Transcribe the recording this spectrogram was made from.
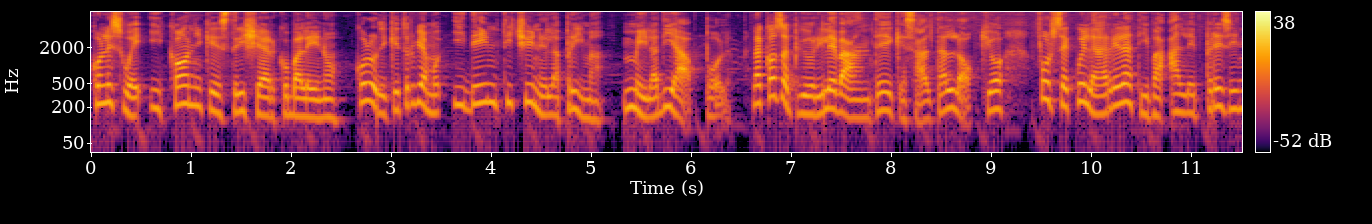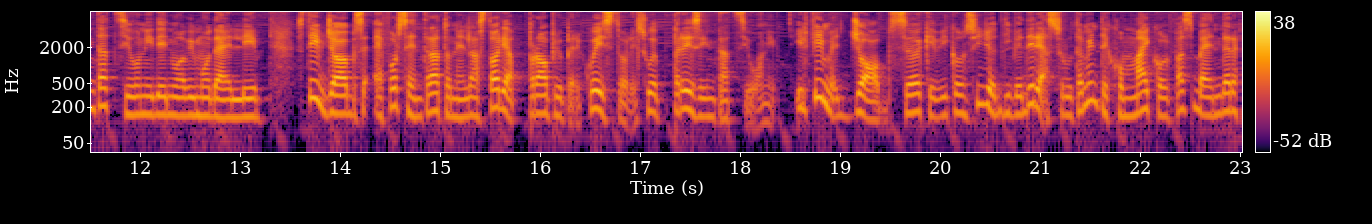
con le sue iconiche strisce arcobaleno, colori che troviamo identici nella prima mela di Apple. La cosa più rilevante che salta all'occhio forse è quella relativa alle presentazioni dei nuovi modelli. Steve Jobs è forse entrato nella storia proprio per questo, le sue presentazioni. Il film Jobs, che vi consiglio di vedere assolutamente con Michael Fassbender,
